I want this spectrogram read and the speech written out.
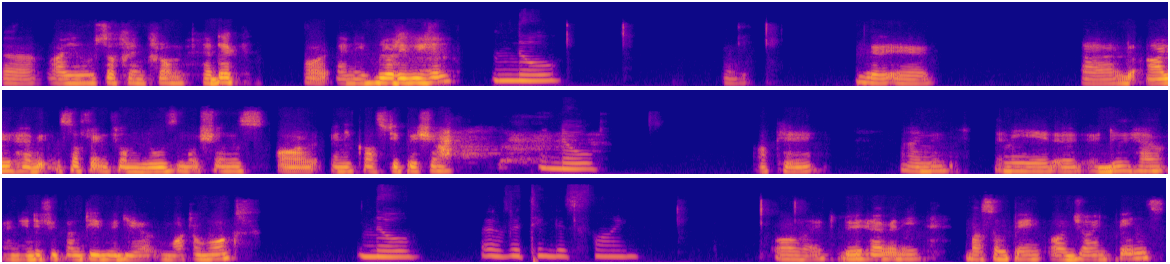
Uh, are you suffering from headache or any blurry vision? No, Uh, and are you having suffering from loose motions or any constipation? no, Okay. And any, uh, do you have any difficulty with your waterworks? no. Everything is fine. All right. Do you have any muscle pain or joint pains?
